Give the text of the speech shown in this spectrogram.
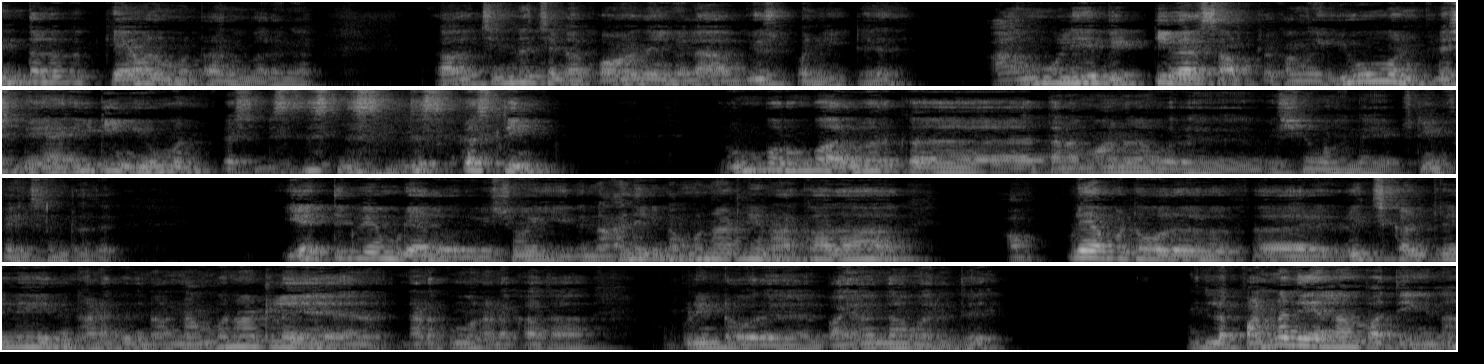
எந்த அளவுக்கு கேவலம் பண்ணுறாங்க பாருங்கள் அதாவது சின்ன சின்ன குழந்தைங்களை அப்யூஸ் பண்ணிட்டு அவங்களே வெட்டி வேற சாப்பிட்ருக்காங்க human flesh they are eating human flesh this is dis disgusting ரொம்ப ரொம்ப அருவருக்கத்தனமான ஒரு விஷயம் இந்த எப்ஸ்டீன் ஃபைல்ஸ்ன்றது ஏற்றுக்கவே முடியாத ஒரு விஷயம். இது நாளைக்கு நம்ம நாட்டிலையும் நடக்காதா? அப்படியாப்பட்ட ஒரு ரிச் கண்ட்ரிலே இது நடக்குதுன்னா நம்ம நாட்டில் நடக்குமா நடக்காதா? அப்படின்ற ஒரு பயம்தான் வருது. இதில் பண்ணது எல்லாம் பார்த்தீங்கன்னா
